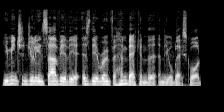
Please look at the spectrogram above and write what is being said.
You mentioned Julian Savea there. Is there room for him back in the in the All Black squad?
